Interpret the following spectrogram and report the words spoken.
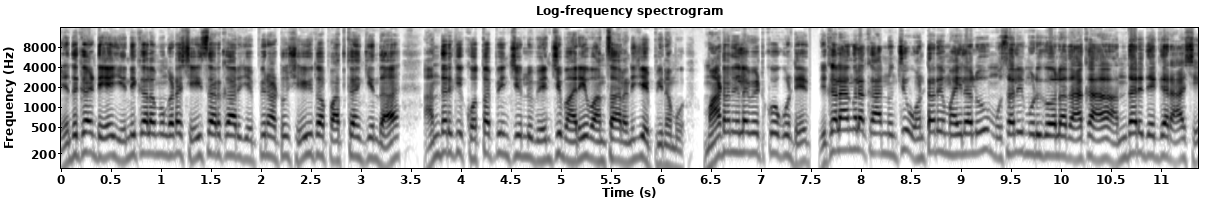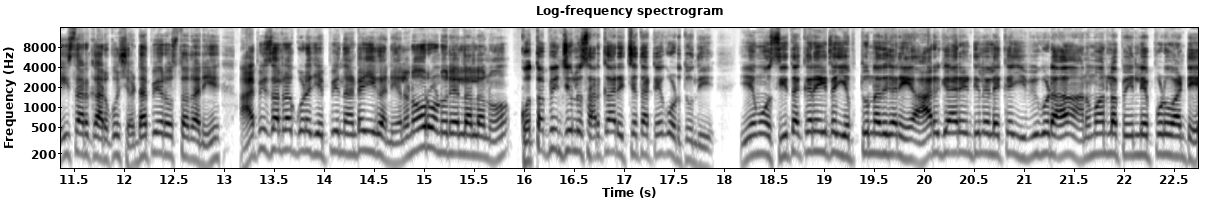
ఎందుకంటే ఎన్నికల ముంగట చేయి సర్కారు చెప్పినట్టు చేయుత పథకం కింద అందరికీ కొత్త పింఛన్లు పెంచి మరీ వంచాలని చెప్పినాము. మాట నిలబెట్టుకోకుంటే వికలాంగుల కాడ నుంచి ఒంటరి మహిళలు ముసలి ముడిగోల దాకా అందరి దగ్గర చేయి సర్కారుకు చెడ్డ పేరు వస్తుందని ఆఫీసర్లకు కూడా చెప్పిందంటే ఇక నెలనో రెండు నెలలను కొత్త పింఛన్లు సర్కారు ఇచ్చేటట్టే కొడుతుంది. ఏమో సీతక్కనే ఇట్లా చెప్తున్నది కానీ ఆరు గ్యారెంటీల లెక్క ఇవి కూడా అనుమానుల పెయిన్లు ఎప్పుడు అంటే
